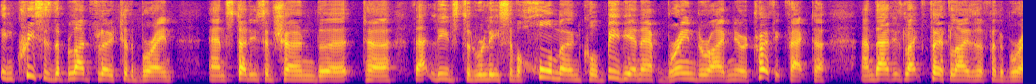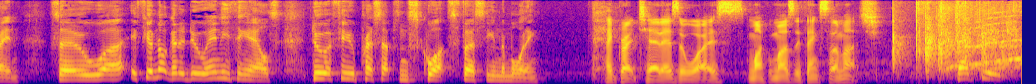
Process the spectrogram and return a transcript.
increases the blood flow to the brain and studies have shown that uh, that leads to the release of a hormone called BDNF, brain-derived neurotrophic factor, and that is like fertilizer for the brain. So uh, if you're not going to do anything else, do a few press-ups and squats first thing in the morning. Hey, great chat as always. Michael Mosley, thanks so much. Thank you.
